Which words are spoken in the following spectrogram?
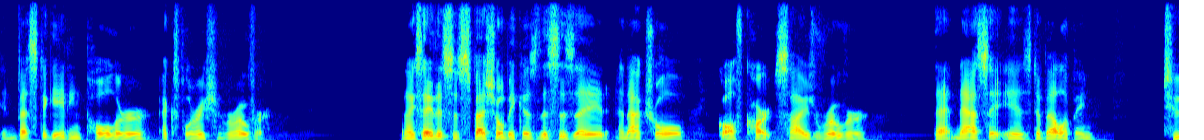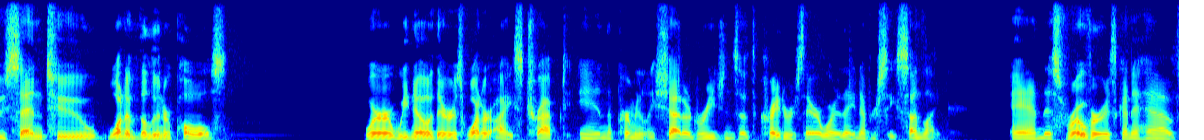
Investigating Polar Exploration Rover. And I say this is special because this is a, an actual golf cart sized rover that NASA is developing to send to one of the lunar poles where we know there is water ice trapped in the permanently shadowed regions of the craters there where they never see sunlight. And this rover is going to have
